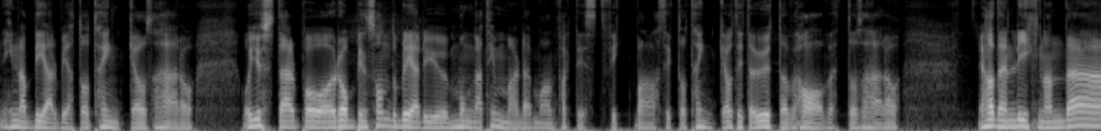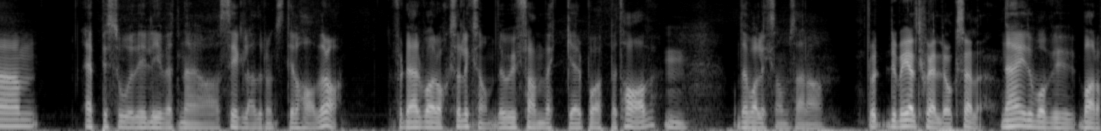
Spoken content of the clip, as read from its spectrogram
Hinna bearbeta och tänka och så här och Och just där på Robinson då blev det ju många timmar där man faktiskt fick bara sitta och tänka och titta ut över havet och så här och Jag hade en liknande mm, episod i livet när jag seglade runt Stilla havet då För där var det också liksom, det var ju fem veckor på öppet hav Mm. och det var liksom så här. Du var helt själv också eller? Nej, då var vi bara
